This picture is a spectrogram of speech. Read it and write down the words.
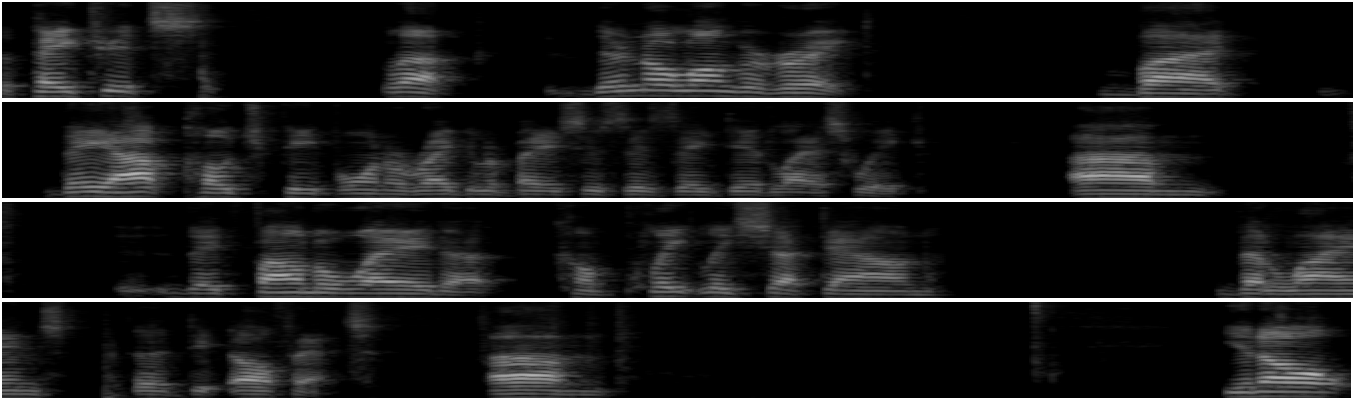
The Patriots, look, they're no longer great, but they outcoach people on a regular basis as they did last week. Um, they found a way to completely shut down the Lions' the, the offense. Um, you know,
